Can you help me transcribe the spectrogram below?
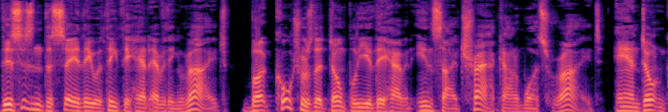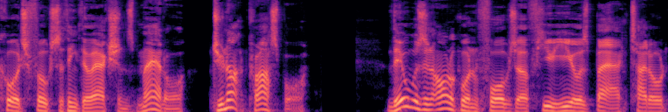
This isn't to say they would think they had everything right, but cultures that don't believe they have an inside track on what's right, and don't encourage folks to think their actions matter, do not prosper. There was an article in Forbes a few years back titled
